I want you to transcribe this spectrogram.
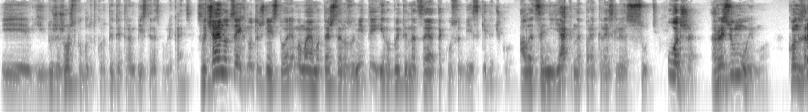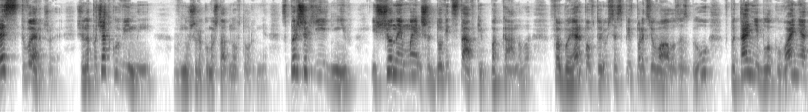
і її дуже жорстко будуть крутити трампісти республіканці. Звичайно, це їх внутрішня історія. Ми маємо теж це розуміти і робити на це таку собі скидочку. Але це ніяк не перекреслює суть. Отже, резюмуємо: Конгрес стверджує, що на початку війни, ну широкомасштабного вторгнення, з перших її днів. І щонайменше до відставки Баканова ФБР, повторюся, співпрацювало з СБУ в питанні блокування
